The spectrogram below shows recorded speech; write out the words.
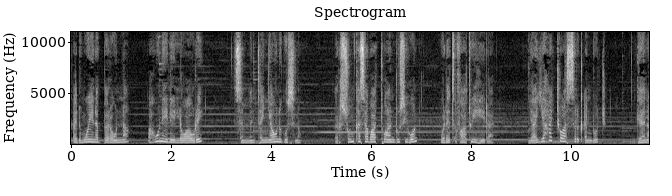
ቀድሞ የነበረውና አሁን የሌለው አውሬ ስምንተኛው ንጉሥ ነው። እርሱም ከሰባቱ አንዱ ሲሆን ወደ ጥፋቱ ይሄዳል። ያየሃቸው አስር ቀንዶች ገና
